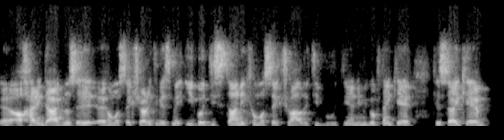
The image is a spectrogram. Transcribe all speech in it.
آخرین دیاگنوز homosexuality به اسم ego-dystonic homosexuality بود. یعنی می‌گفتن که کسایی که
